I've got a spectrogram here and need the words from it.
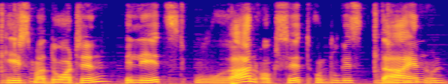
gehst mal dorthin, belädst Uranoxid und du gehst dahin und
